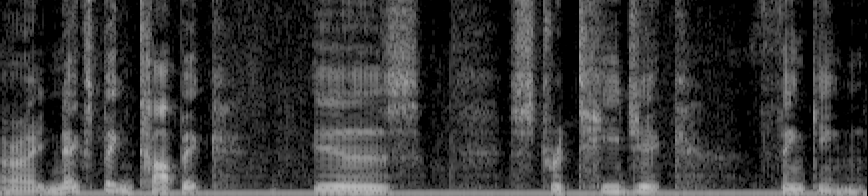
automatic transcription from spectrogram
All right, next big topic is strategic thinking.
